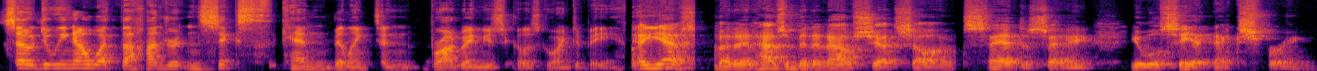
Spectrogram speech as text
So, do we know what the 106th Ken Billington Broadway musical is going to be? Uh, yes, but it hasn't been announced yet. So, I'm sad to say you will see it next spring.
